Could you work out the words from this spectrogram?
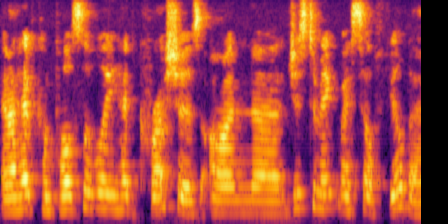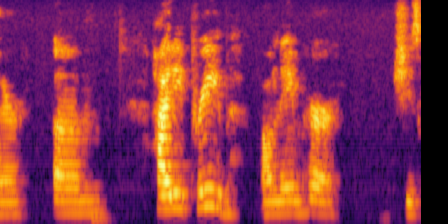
And I have compulsively had crushes on uh, just to make myself feel better. Um, Heidi Priebe, I'll name her. She's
